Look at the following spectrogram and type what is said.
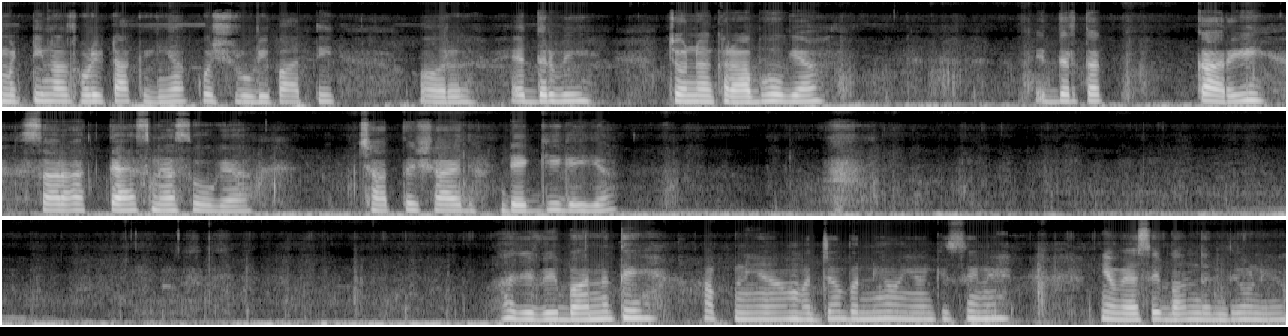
ਮਿੱਟੀ ਨਾਲ ਥੋੜੀ ਢੱਕ ਗਈਆਂ, ਕੁਛ ਰੂੜੀ ਪਾਤੀ ਔਰ ਇੱਧਰ ਵੀ ਝੋਨਾ ਖਰਾਬ ਹੋ ਗਿਆ। ਇੱਧਰ ਤੱਕ ਘਰ ਹੀ ਸਾਰਾ ਤਹਿਸ ਨਹਿਸ ਹੋ ਗਿਆ। ਛੱਤ ਸ਼ਾਇਦ ਡਿੱਗ ਹੀ ਗਈ ਆ। ਹਜੇ ਵੀ ਬੰਨ ਤੇ ਆਪਣੀਆਂ ਮੱਝਾਂ ਬੰਨੀਆਂ ਹੋਈਆਂ ਕਿਸੇ ਨੇ ਜਾਂ ਵੈਸੇ ਹੀ ਬੰਨ ਦਿੰਦੇ ਹੋਣੇ ਆ।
